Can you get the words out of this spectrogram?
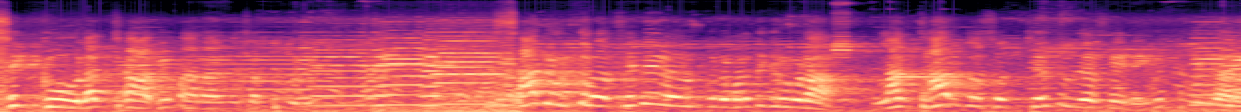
సిగ్గు లక్ష అభిమానాన్ని చంపుకుని వృత్తిలో శరీరం అనుకున్న మన దగ్గర కూడా లక్షాల కోసం చేతులు చేసే నిమిత్తున్నారు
